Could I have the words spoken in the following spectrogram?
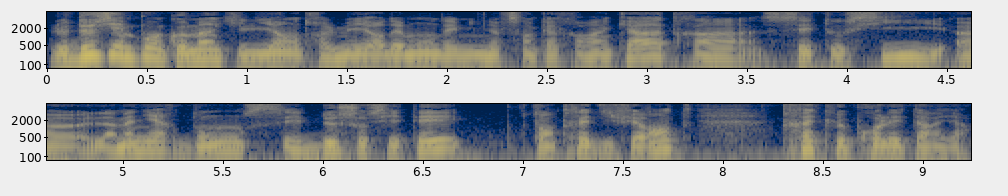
Le deuxième point commun qu'il y a entre le meilleur des mondes et 1984, c'est aussi la manière dont ces deux sociétés, pourtant très différentes, traitent le prolétariat.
